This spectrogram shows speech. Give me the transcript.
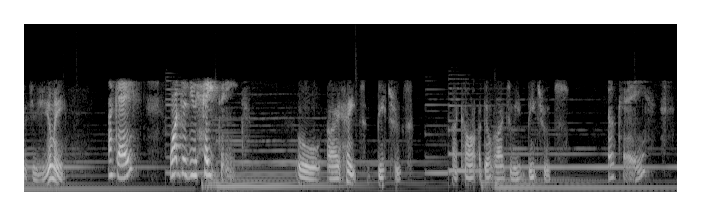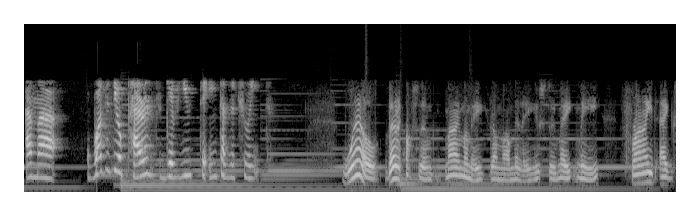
which is yummy. Okay. What did you hate to eat? Oh, I hate beetroot. I can't, I don't like to eat beetroots. Okay. Um, uh, what did your parents give you to eat as a treat? Well, very often my mummy, Grandma Millie, used to make me fried eggs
